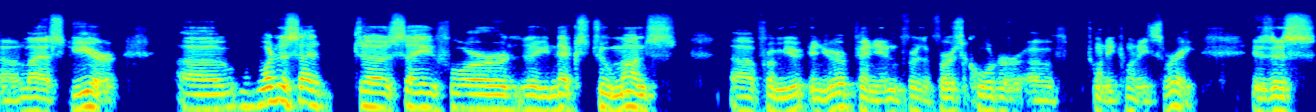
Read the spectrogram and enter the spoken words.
uh, last year. Uh, what does that say for the next two months from your, in your opinion, for the first quarter of 2023? Is this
